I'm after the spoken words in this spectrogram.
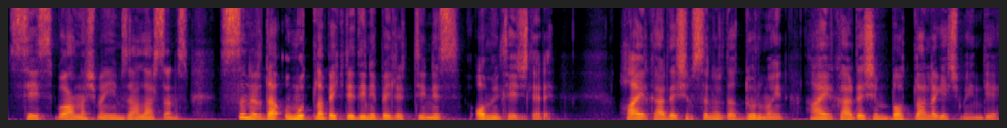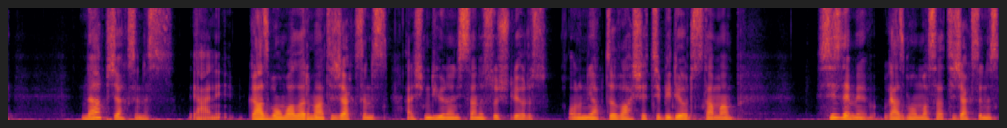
siz bu anlaşmayı imzalarsanız sınırda umutla beklediğini belirttiğiniz o mültecileri hayır kardeşim sınırda durmayın hayır kardeşim botlarla geçmeyin diye ne yapacaksınız? Yani gaz bombaları mı atacaksınız? Hani şimdi Yunanistan'ı suçluyoruz. Onun yaptığı vahşeti biliyoruz tamam. Siz de mi gaz bombası atacaksınız?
